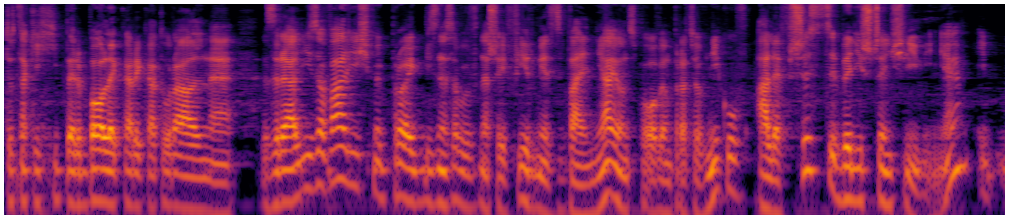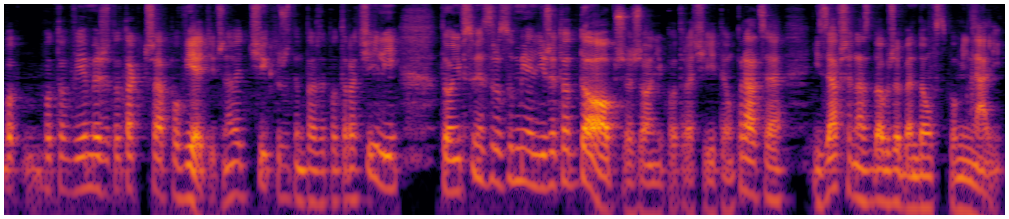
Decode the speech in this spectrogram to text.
to takie hiperbole karykaturalne, Zrealizowaliśmy projekt biznesowy w naszej firmie, zwalniając połowę pracowników, ale wszyscy byli szczęśliwi, nie? I bo, bo to wiemy, że to tak trzeba powiedzieć. Nawet ci, którzy tę pracę potracili, to oni w sumie zrozumieli, że to dobrze, że oni potracili tę pracę i zawsze nas dobrze będą wspominali.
